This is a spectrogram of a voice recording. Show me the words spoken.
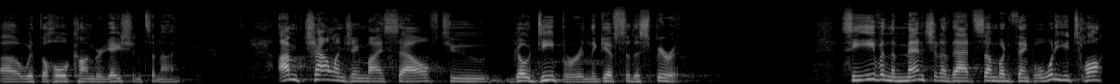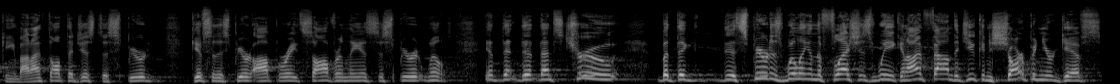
uh, with the whole congregation tonight. I'm challenging myself to go deeper in the gifts of the Spirit. See, even the mention of that, somebody think, well, what are you talking about? I thought that just the spirit, gifts of the spirit operate sovereignly as the spirit wills. Yeah, that, that, that's true, but the, the spirit is willing and the flesh is weak. And I've found that you can sharpen your gifts,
